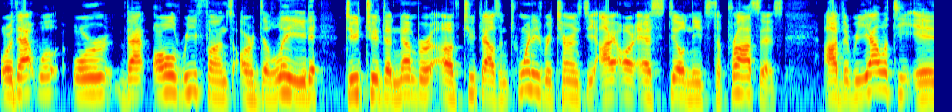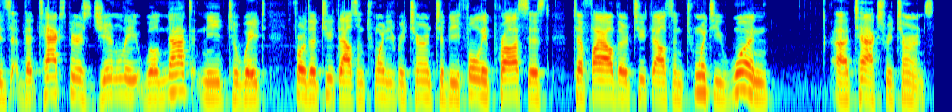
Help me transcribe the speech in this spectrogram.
or that will or that all refunds are delayed due to the number of 2020 returns the IRS still needs to process. Uh, the reality is that taxpayers generally will not need to wait for their 2020 return to be fully processed to file their 2021 uh, tax returns.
